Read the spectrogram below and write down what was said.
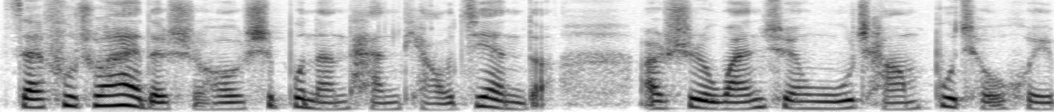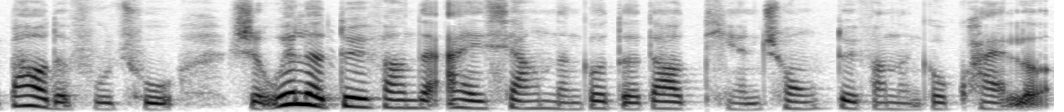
在付出爱的时候是不能谈条件的，而是完全无偿、不求回报的付出，只为了对方的爱香能够得到填充，对方能够快乐。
